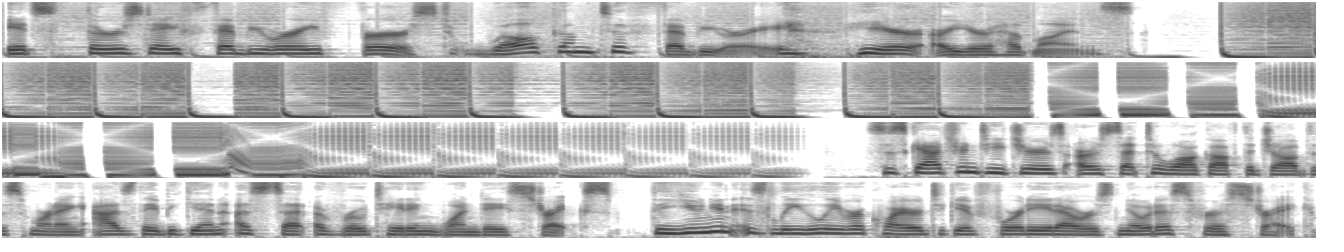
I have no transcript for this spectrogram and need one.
It's Thursday, February 1st. Welcome to February. Here are your headlines. Saskatchewan teachers are set to walk off the job this morning as they begin a set of rotating one day strikes. The union is legally required to give 48 hours notice for a strike,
